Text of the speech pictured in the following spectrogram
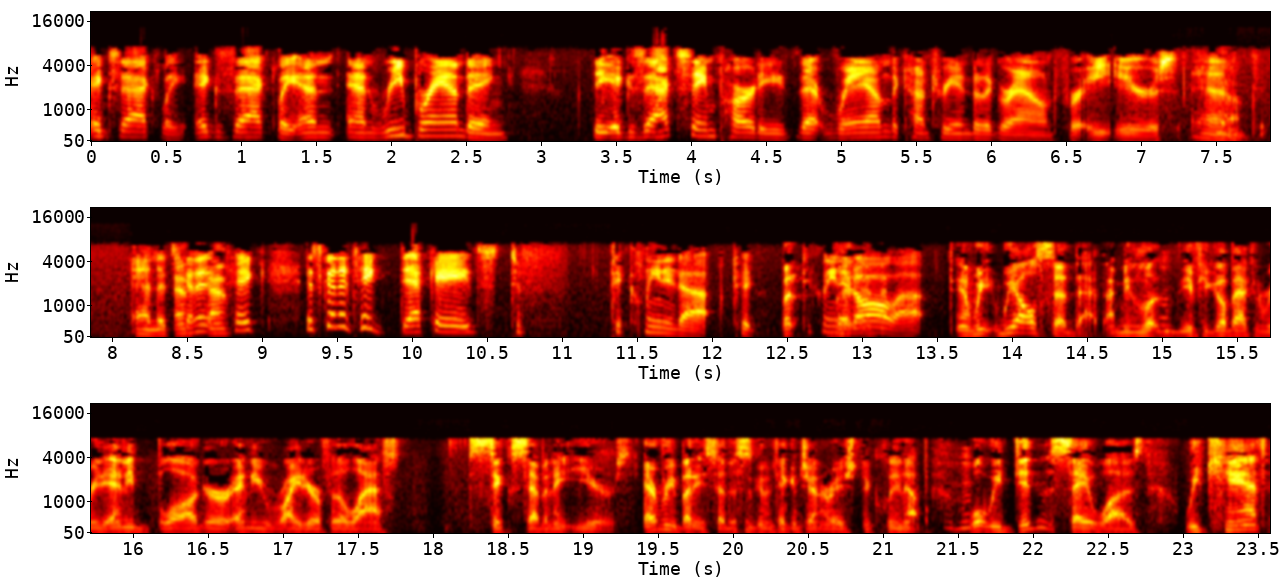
Exactly, exactly, and and rebranding the exact same party that ran the country into the ground for eight years, and and it's going to take it's going to take decades to to clean it up, to But- to clean but- it all up. And we, we all said that. I mean, look, Mm-hmm. if you go back and read any blogger, any writer for the last six, seven, eight years, everybody said this is going to take a generation to clean up. Mm-hmm. What we didn't say was we can't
